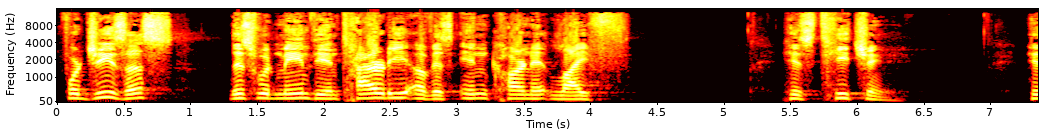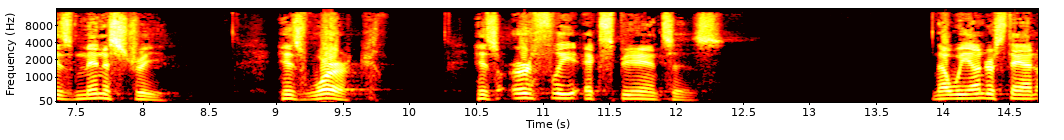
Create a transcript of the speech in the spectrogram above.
For Jesus, this would mean the entirety of his incarnate life, his teaching, his ministry, his work, his earthly experiences. Now we understand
